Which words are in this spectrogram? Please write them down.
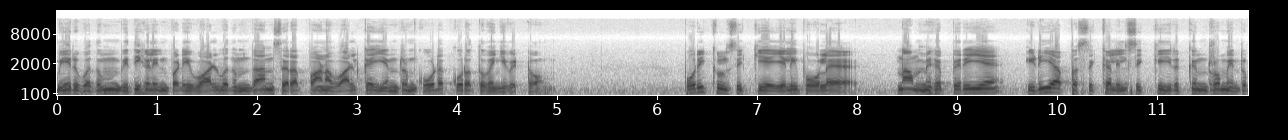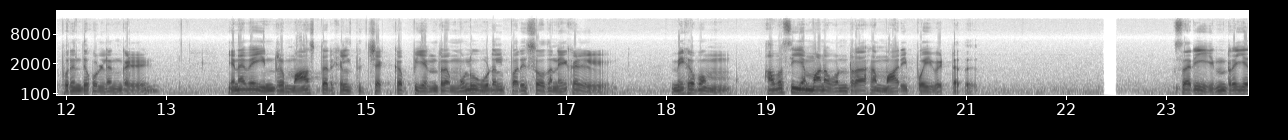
மீறுவதும் விதிகளின்படி வாழ்வதும் தான் சிறப்பான வாழ்க்கை என்றும் கூட கூற துவங்கிவிட்டோம். பொறிக்குள் சிக்கிய எலி போல நாம் மிகப்பெரிய இடியாப்ப சிக்கலில் சிக்கி இருக்கின்றோம் என்று புரிந்து கொள்ளுங்கள். எனவே இன்று மாஸ்டர் ஹெல்த் செக்கப் என்ற முழு உடல் பரிசோதனைகள் மிகவும் அவசியமான ஒன்றாக மாறிப்போய்விட்டது சரி இன்றைய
